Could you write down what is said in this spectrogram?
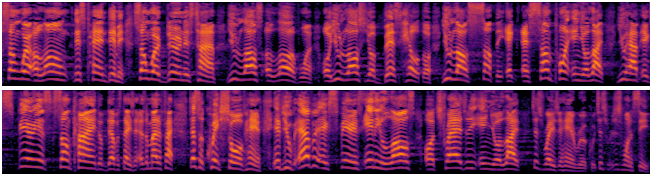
somewhere along this pandemic, somewhere during this time, you lost a loved one, or you lost your best health, or you lost something. At, at some point in your life, you have experienced some kind of devastation. As a matter of fact, just a quick show of hands. If you've ever experienced any loss or tragedy in your life, just raise your hand real quick. Just, just want to see.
